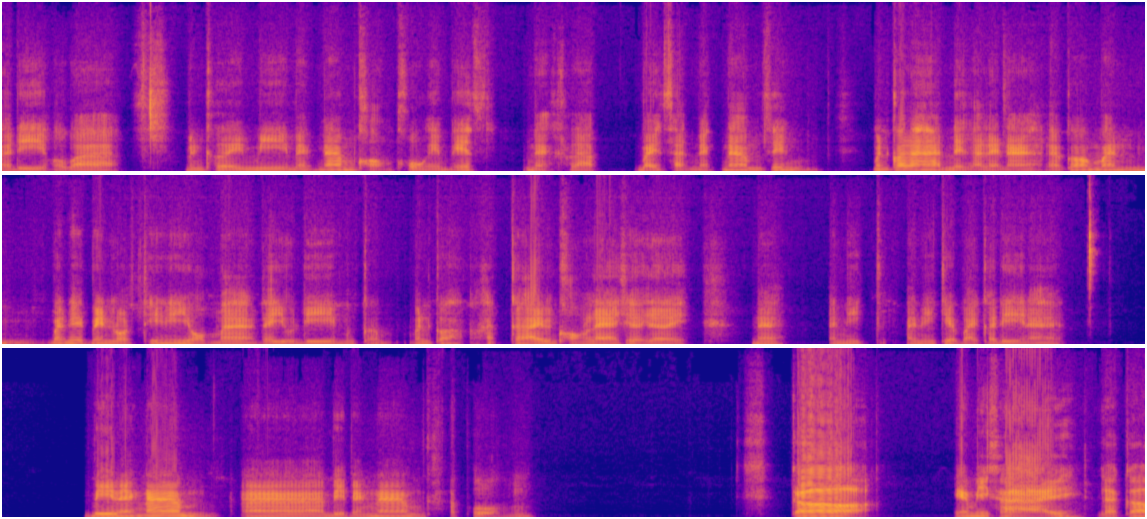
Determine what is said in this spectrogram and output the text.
ก็ดี เพราะว่ามันเคยมีแมกนัมของโคง MS นะครับไบสันแมกนัมซึ่ง มันก็รหัสหนึ่งอะไรนะ แล้วก็มันไม่ได้เป็นรถที่นิยมมาก แต่อยู่ดีมันก็มันก็กลายเป็นของแรเฉยเลยนะ อันนี้อันนี้เก็บไว้ก็ดีนะฮะเบแมกนัมอ่าเบแมกนัมครับผม ก็ยังมีขายแล้วก็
